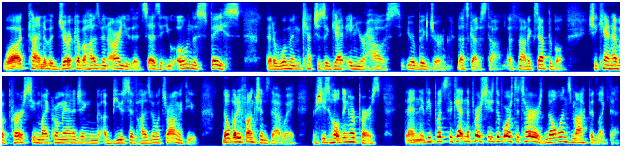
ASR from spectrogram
What kind of a jerk of a husband are you that says that you own the space that a woman catches a get in your house? You're a big jerk. That's got to stop. That's not acceptable. She can't have a purse, you micromanaging, abusive husband. What's wrong with you? Nobody functions that way. If she's holding her purse, then if he puts the get in the purse, she's divorced, it's hers. No one's makbid like that.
